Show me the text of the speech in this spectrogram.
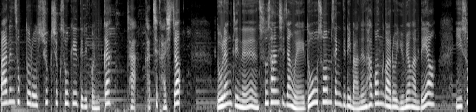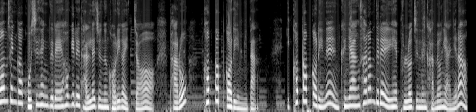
빠른 속도로 슉슉 소개해드릴 거니까 자, 같이 가시죠. 노량진은 수산시장 외에도 수험생들이 많은 학원가로 유명한데요. 이 수험생과 고시생들의 허기를 달래주는 거리가 있죠. 바로 컵밥거리입니다. 이 컵밥거리는 그냥 사람들에 의해 불러지는 가명이 아니라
